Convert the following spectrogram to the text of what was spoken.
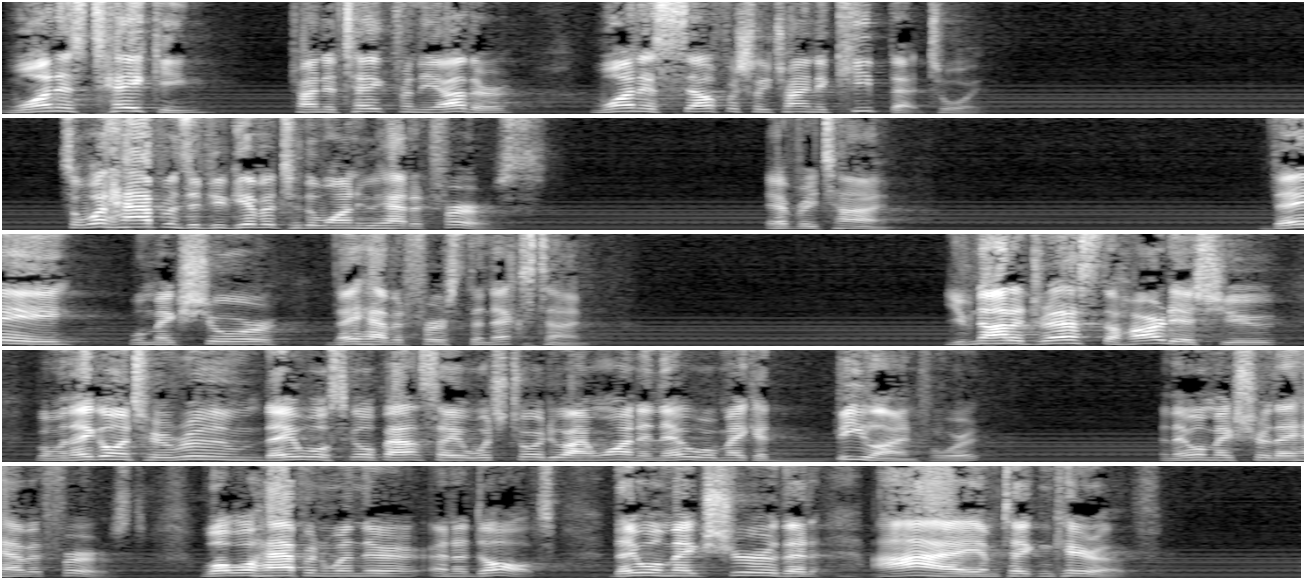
One is taking, trying to take from the other, one is selfishly trying to keep that toy. So, what happens if you give it to the one who had it first? Every time. They will make sure they have it first the next time. You've not addressed the heart issue, but when they go into a room, they will scope out and say, Which toy do I want? And they will make a beeline for it, and they will make sure they have it first. What will happen when they're an adult? They will make sure that I am taken care of,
